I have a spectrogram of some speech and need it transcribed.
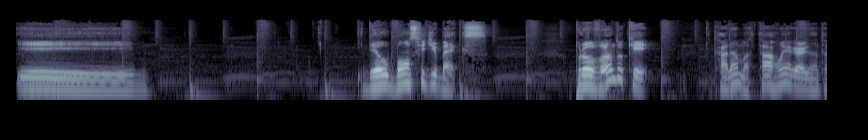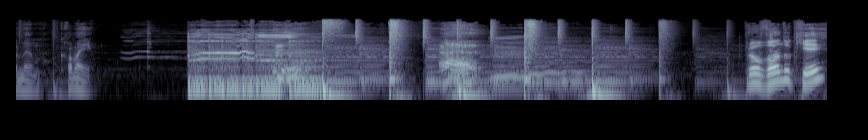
E, deu bons feedbacks. Provando que. Caramba, tá ruim a garganta mesmo. Calma aí. Provando que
